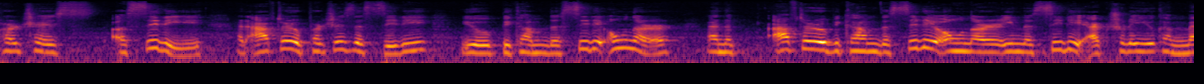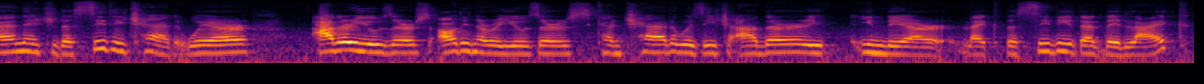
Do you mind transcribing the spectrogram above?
purchase a city, and after you purchase a city, you become the city owner. And after you become the city owner in the city, actually you can manage the city chat where other users, ordinary users, can chat with each other in their like the city that they like.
